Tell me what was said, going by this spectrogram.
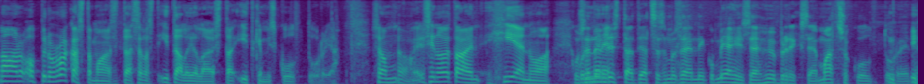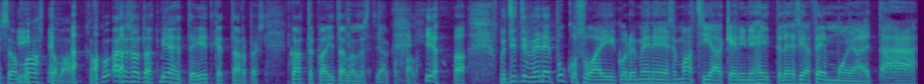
Mä oon oppinut rakastamaan sitä sellaista italialaista itkemiskulttuuria. Se on, Joo. Siinä on jotain hienoa. Kun, kun se menee... yhdistää tiedätkö, semmoiseen niin miehiseen hybrikseen, machokulttuuriin, niin se on mahtavaa. kun aina sanotaan, että miehet ei itke tarpeeksi, kattokaa italialaista jalkapalloa. Joo, mutta sitten menee pukusuojiin, kun ne menee sen matsin jälkeen, niin ne heittelee siellä femmoja, että äh,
